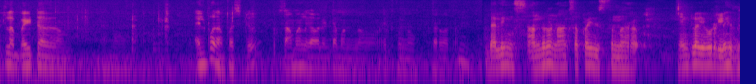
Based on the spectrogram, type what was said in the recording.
ఎట్లా బయట వెళ్ళిపోదాం ఫస్ట్ సామాన్లు కావాలంటే మనం ఎత్తుకుందాం తర్వాత. డల్లింగ్స్ అందరూ నాకు సర్ప్రైజ్ ఇస్తున్నారు. ఇంట్లో ఎవరు లేదు.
